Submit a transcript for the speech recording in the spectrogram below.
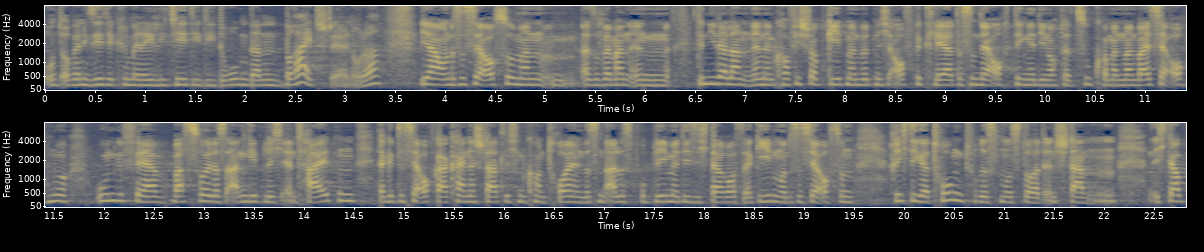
und organisierte Kriminalität, die die Drogen dann bereitstellen, oder? Ja, und es ist ja auch so, man, also wenn man in den Niederlanden in den Coffeeshop geht, man wird nicht aufgeklärt. Das sind ja auch Dinge, die noch dazukommen. Man weiß ja auch nur ungefähr, was soll das angeblich enthalten. Da gibt es ja auch gar keine staatlichen Kontrollen. Das sind alles Probleme, die sich daraus ergeben. Und es ist ja auch so ein richtiger Drogentourismus dort entstanden. Ich glaube,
